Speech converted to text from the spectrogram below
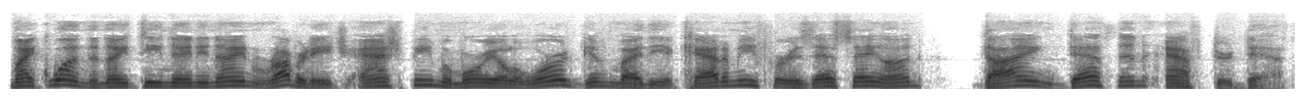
Mike won the 1999 Robert H. Ashby Memorial Award given by the Academy for his essay on Dying, Death, and After Death.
